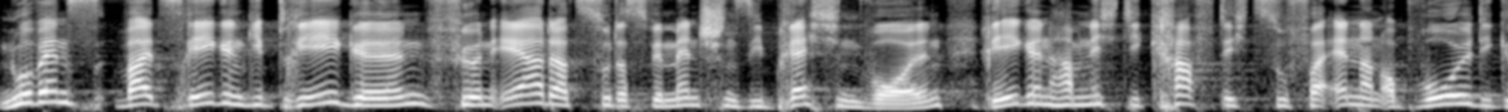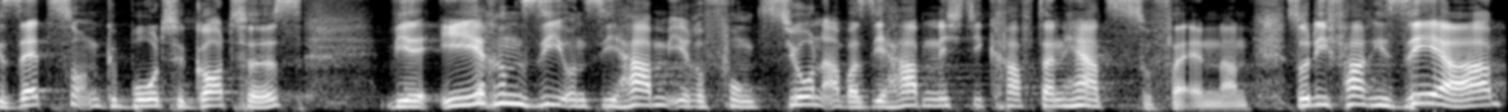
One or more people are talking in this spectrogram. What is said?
nur weil es Regeln gibt, Regeln führen eher dazu, dass wir Menschen sie brechen wollen. Regeln haben nicht die Kraft, dich zu verändern, obwohl die Gesetze und Gebote Gottes wir ehren sie und sie haben ihre Funktion, aber sie haben nicht die Kraft, dein Herz zu verändern. So die Pharisäer,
